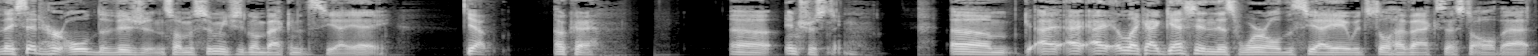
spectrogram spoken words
They said her old division, so I'm assuming she's going back into the CIA. Yep. Okay. Uh, interesting. Um, I, I, I, like, I guess in this world, the CIA would still have access to all that,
